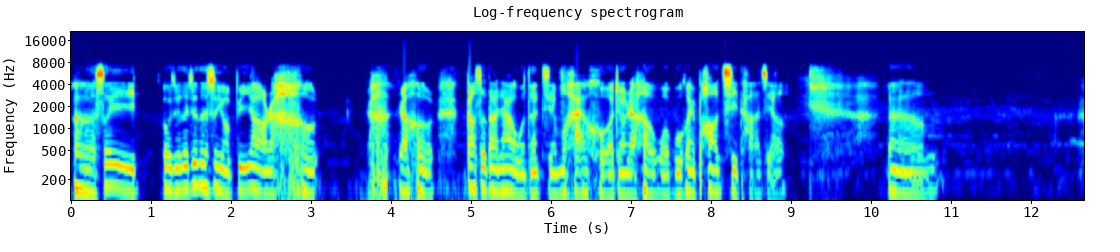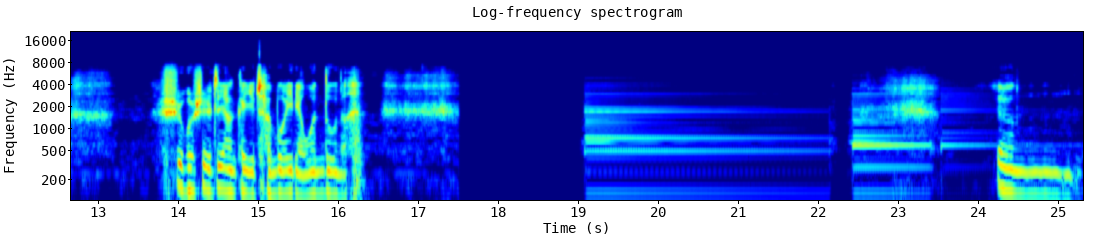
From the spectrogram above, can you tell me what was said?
呃，所以我觉得真的是有必要，然后。然后告诉大家我的节目还活着，然后我不会抛弃它，这样，嗯，是不是这样可以传播一点温度呢？嗯。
